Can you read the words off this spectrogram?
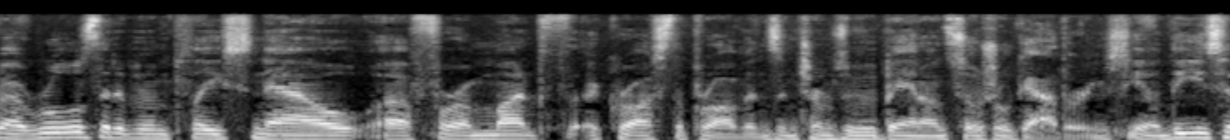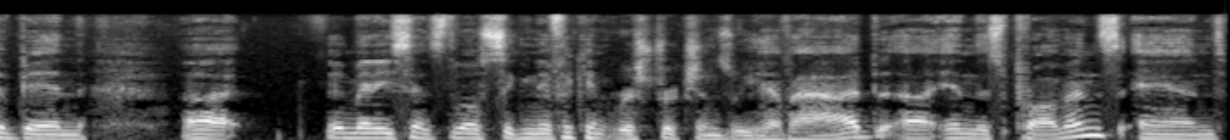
uh, rules that have been placed now uh, for a month across the province in terms of a ban on social gatherings. You know, these have been, uh, in many sense, the most significant restrictions we have had uh, in this province. And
